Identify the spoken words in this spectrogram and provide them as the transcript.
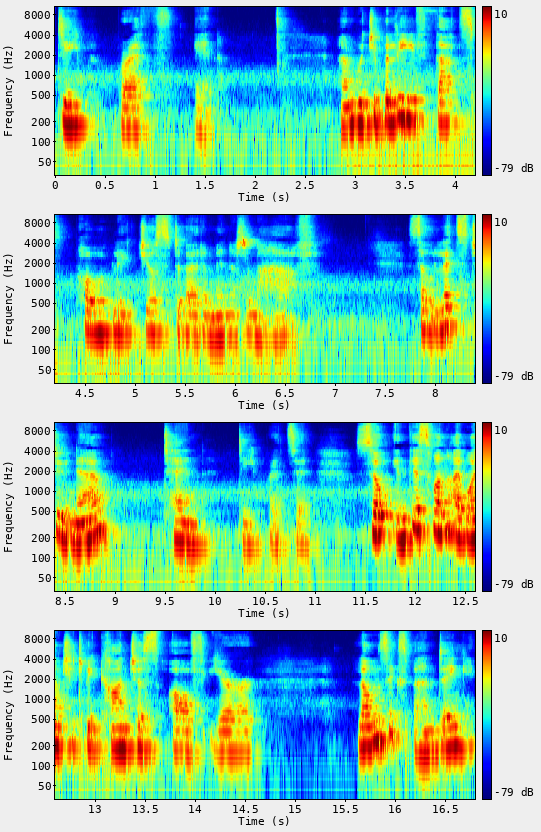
deep breaths in. And would you believe that's probably just about a minute and a half. So let's do now 10 deep breaths in. So in this one, I want you to be conscious of your lungs expanding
